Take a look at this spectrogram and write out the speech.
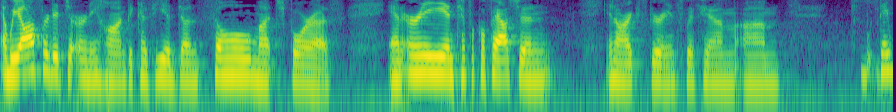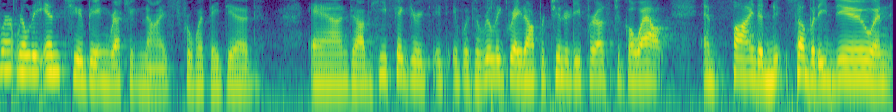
and we offered it to Ernie Hahn because he had done so much for us. And Ernie, in typical fashion, in our experience with him, um, they weren't really into being recognized for what they did. And um, he figured it, it, was a really great opportunity for us to go out and find new, somebody new and,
